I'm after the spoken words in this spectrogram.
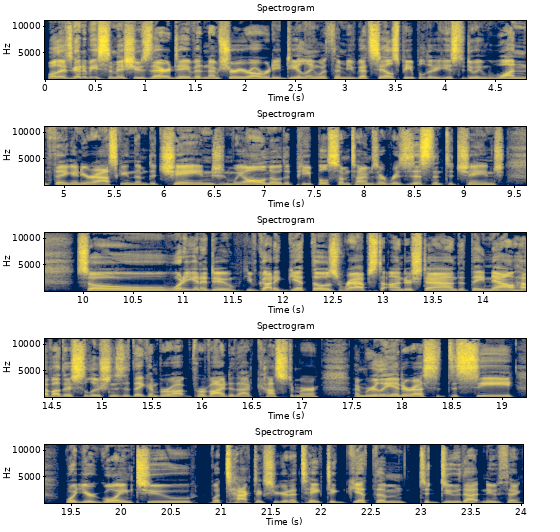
Well, there's going to be some issues there, David, and I'm sure you're already dealing with them. You've got salespeople that are used to doing one thing and you're asking them to change. And we all know that people sometimes are resistant to change. So, what are you going to do? You've got to get those reps to understand that they now have other solutions that they can pro- provide to that customer. I'm really interested to see what you're going to, what tactics you're going to take to get them to do that new thing.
